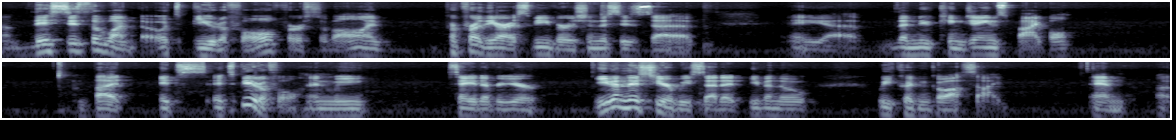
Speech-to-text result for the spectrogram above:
um, this is the one, though. It's beautiful, first of all. I prefer the RSV version. This is uh, a uh, the New King James Bible, but it's it's beautiful, and we say it every year. Even this year, we said it, even though we couldn't go outside, and uh,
